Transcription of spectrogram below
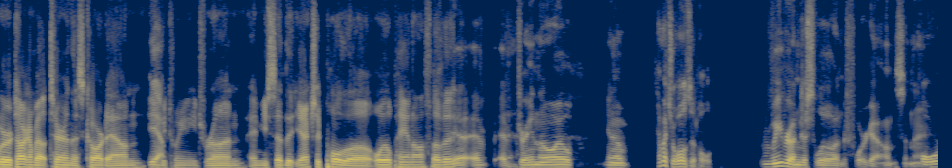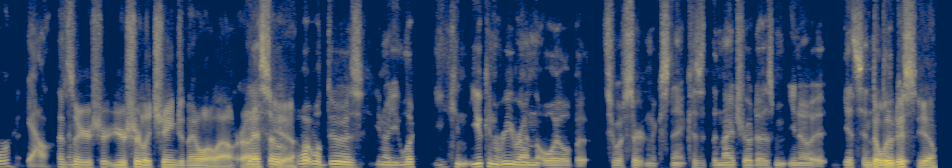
we were talking about tearing this car down Yeah. in between each run, and you said that you actually pull the oil pan off of it. Yeah, I've, I've drained the oil. You know, how much oil does it hold? We run just a little under four gallons in there. Four gallons. And so you're sure you're surely changing the oil out, right? Yeah. So what we'll do is, you know, you look, you can you can rerun the oil, but to a certain extent, because the nitro does, you know, it gets in the Lucas. it. Yeah.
